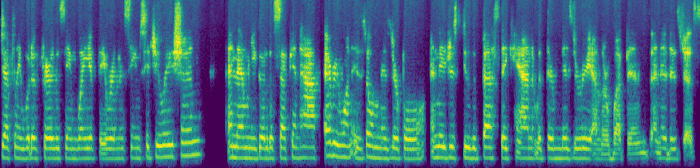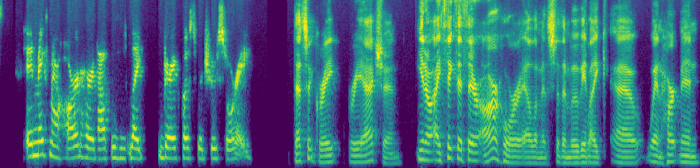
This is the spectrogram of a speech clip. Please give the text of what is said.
definitely would have fared the same way if they were in the same situation. And then when you go to the second half, everyone is so miserable and they just do the best they can with their misery and their weapons. And it is just, it makes my heart hurt. That this is like very close to a true story. That's a great reaction. You know, I think that there are horror elements to the movie, like uh, when Hartman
